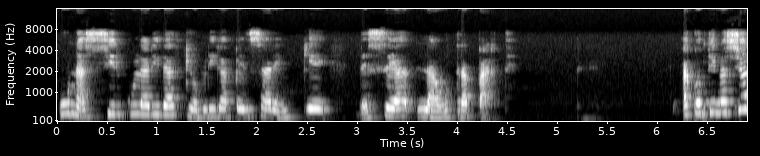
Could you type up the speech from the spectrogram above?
una circularidad que obliga a pensar en qué desea la otra parte. A continuación,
